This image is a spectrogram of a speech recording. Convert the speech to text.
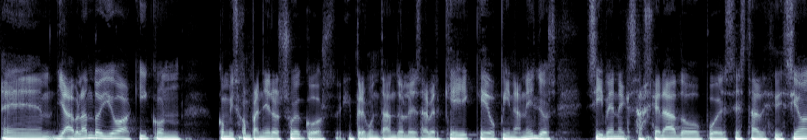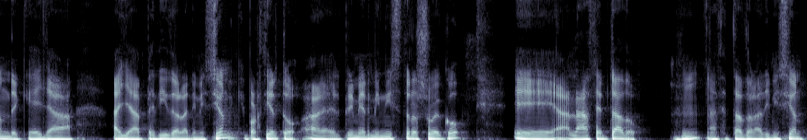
Eh, y hablando yo aquí con, con, mis compañeros suecos y preguntándoles a ver qué, qué, opinan ellos, si ven exagerado pues esta decisión de que ella haya pedido la dimisión, que por cierto, el primer ministro sueco eh, la ha aceptado, ha aceptado la dimisión.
